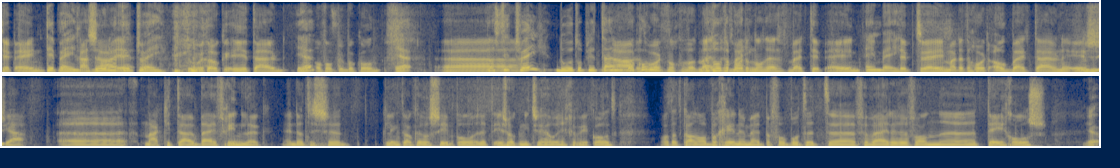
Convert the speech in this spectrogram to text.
tip 1. Tip 1. Ga zaaien. tip 2. Doe het ook in je tuin ja. of op je balkon. Ja. Uh, dat is tip 2? Doe het op je tuin nou, of balkon? Dat hoort nog, wat mij dat hoort, nog net even bij tip 1. 1B. Tip 2, maar dat hoort ook bij tuinen, is mm -hmm. ja, uh, maak je tuin bijvriendelijk. En dat is, uh, klinkt ook heel simpel. En het is ook niet zo heel ingewikkeld. Want dat kan al beginnen met bijvoorbeeld het verwijderen van tegels. Ja.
